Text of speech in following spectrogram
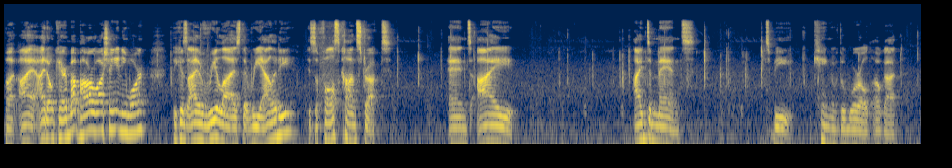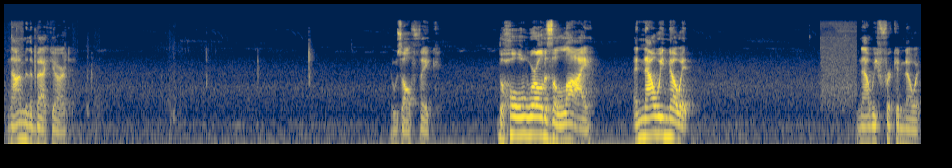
but I, I don't care about power washing anymore because I have realized that reality is a false construct and I I demand to be king of the world. Oh god. Now I'm in the backyard. It was all fake. The whole world is a lie. And now we know it. Now we fricking know it.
